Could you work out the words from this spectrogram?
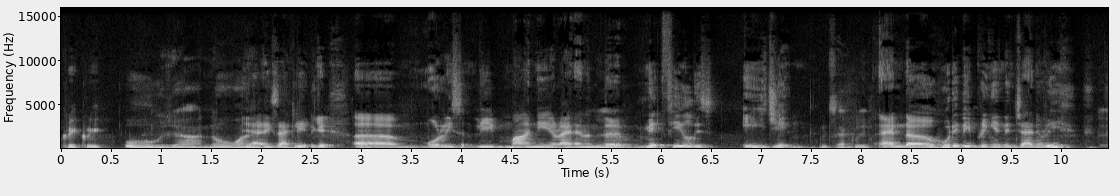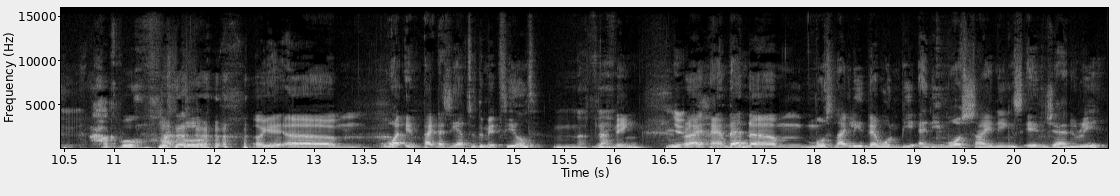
creak, creak. oh yeah, no one. Yeah, exactly. Okay. Um, more recently, Mane, right? And the midfield is aging. exactly. And uh, who did they bring in in January? Gakpo. Paco. okay. Um, what impact does he have to the midfield? Nothing. Nothing. Yeah. Right. And then um, most likely there won't be any more signings in January.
